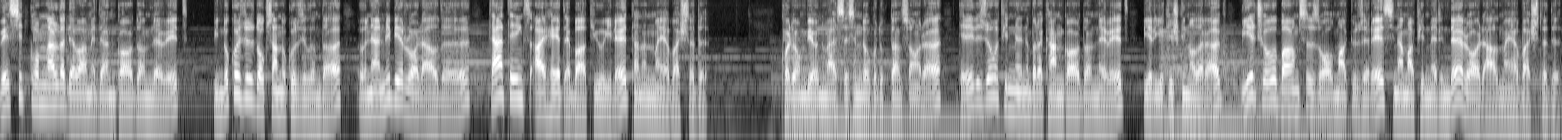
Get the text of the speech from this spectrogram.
ve sitcomlarla devam eden Gordon Levitt, 1999 yılında önemli bir rol aldığı Ten Things I Hate About You ile tanınmaya başladı. Columbia Üniversitesi'nde okuduktan sonra televizyon filmlerini bırakan Gordon Levitt, bir yetişkin olarak birçoğu bağımsız olmak üzere sinema filmlerinde rol almaya başladı.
